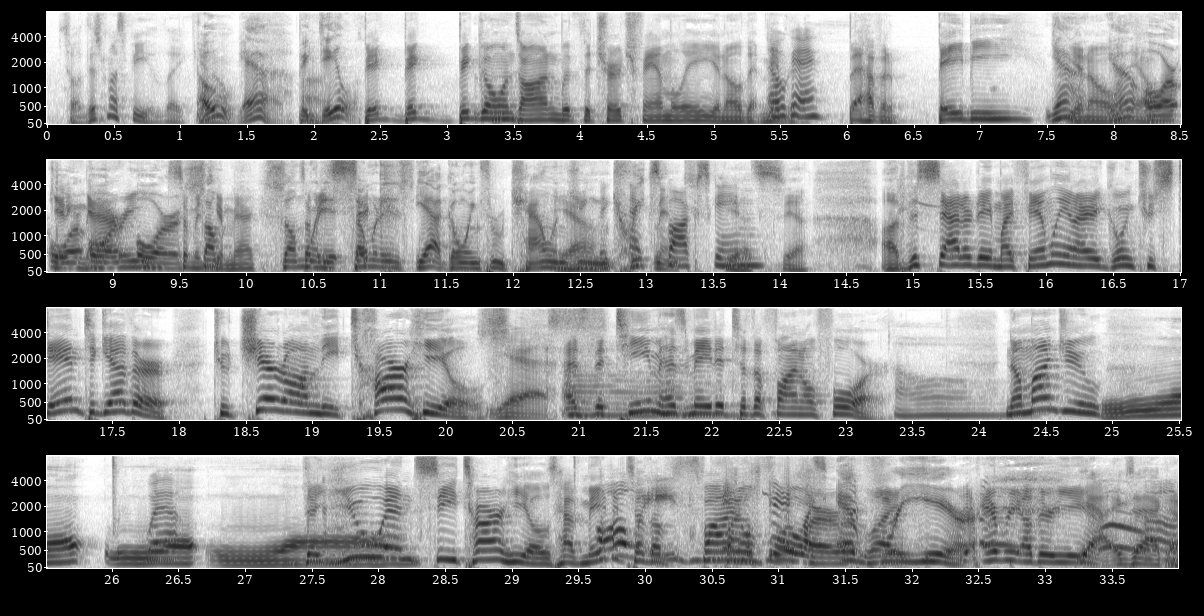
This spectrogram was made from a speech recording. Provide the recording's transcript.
So this must be like oh know, yeah, big deal. big, big, big goings on with the church family. You know that maybe Okay. having a baby. Yeah, you know, yeah. you know, or or married. or, or somebody's some- married. someone is someone is yeah going through challenging Big treatment. Xbox game. Yes, yeah. Uh, this Saturday, my family and I are going to stand together to cheer on the Tar Heels. Yes. As the team has made it to the Final Four. Oh. Now, mind you, Well, the UNC Tar Heels have made it to the Always Final. Four Like every year. Every other year. Yeah, exactly.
